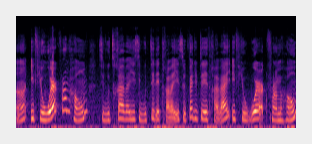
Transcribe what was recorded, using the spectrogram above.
Hein, if you work from home, si vous travaillez, si vous télétravaillez, si vous faites du télétravail, if you work from home,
